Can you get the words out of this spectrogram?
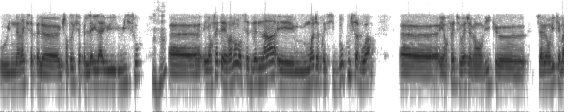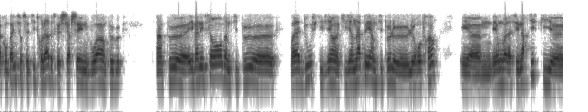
ou une nana qui s'appelle euh, une chanteuse qui s'appelle Leila Hui- Huissou. Mhm. Euh, et en fait, elle est vraiment dans cette veine-là. Et moi, j'apprécie beaucoup sa voix. Euh, et en fait, ouais, j'avais envie que j'avais envie qu'elle m'accompagne sur ce titre-là parce que je cherchais une voix un peu un peu euh, évanescente, un petit peu euh, voilà douce qui vient qui vient napper un petit peu le, le refrain. Et, euh, et donc voilà, c'est une artiste qui euh,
